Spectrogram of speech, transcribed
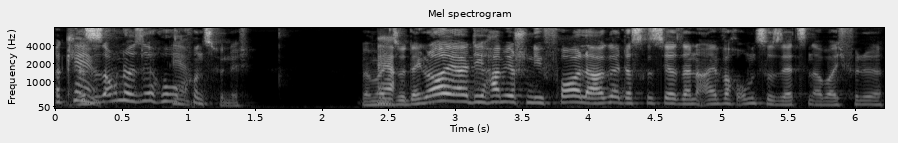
Okay. das ist auch eine sehr hohe Ja. Kunst, finde ich. Wenn man Ja. so denkt, oh ja, die haben ja schon die Vorlage, das ist ja dann einfach umzusetzen, aber ich finde,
